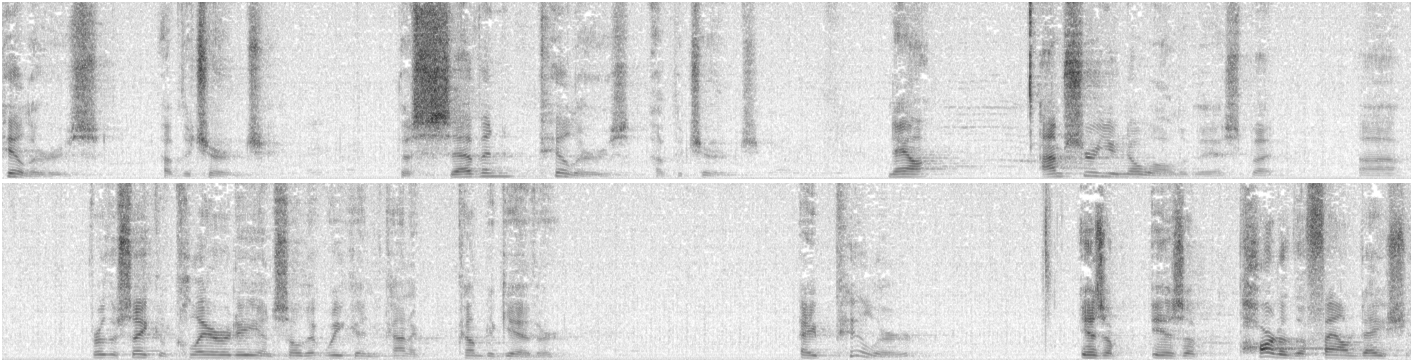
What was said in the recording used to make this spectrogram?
pillars of the church. The seven pillars of the church. Now, I'm sure you know all of this, but uh, for the sake of clarity and so that we can kind of come together, a pillar is a, is a part of the foundation.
